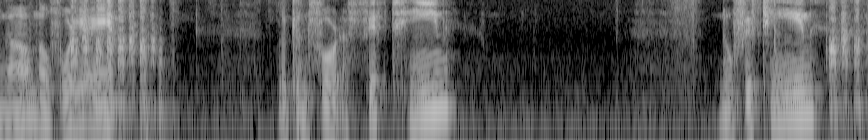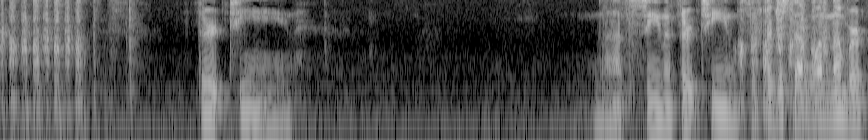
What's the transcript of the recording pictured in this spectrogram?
No, no 48. Looking for a 15. No 15. 13. Not seeing a 13. So far, just that one number.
